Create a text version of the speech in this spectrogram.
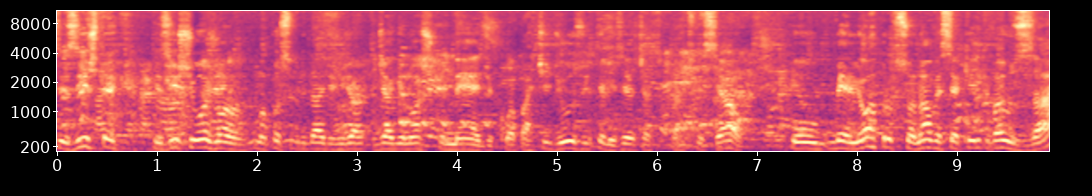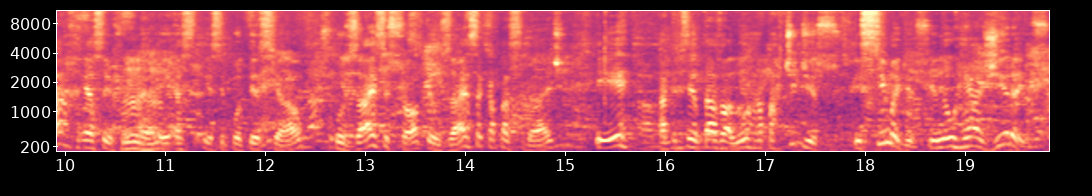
se existe, existe hoje uma, uma possibilidade de diagnóstico médico a partir de uso de inteligência artificial, o melhor profissional vai ser aquele que vai usar essa, uhum. esse, esse potencial, usar esse software, usar essa capacidade e acrescentar valor a partir disso, em cima disso, e não reagir a isso.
